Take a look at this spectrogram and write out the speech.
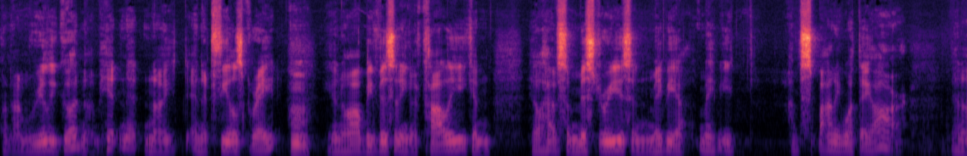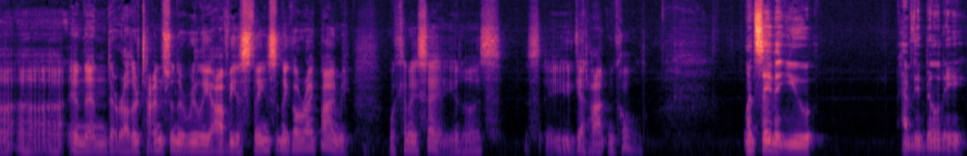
when I'm really good and I'm hitting it and I and it feels great. Hmm. You know, I'll be visiting a colleague and he'll have some mysteries and maybe maybe I'm spotting what they are. And uh, uh, and then there are other times when they're really obvious things and they go right by me. What can I say? You know, it's, it's you get hot and cold. Let's say that you have the ability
